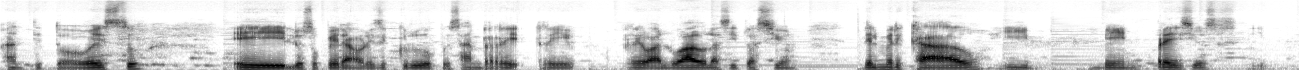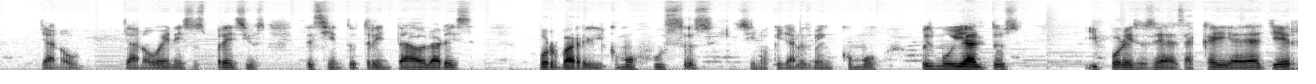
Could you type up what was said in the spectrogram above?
Ante todo esto, eh, los operadores de crudo pues han reevaluado la situación del mercado y ven precios, ya no, ya no ven esos precios de 130 dólares por barril como justos, sino que ya los ven como pues muy altos y por eso se da esa caída de ayer.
